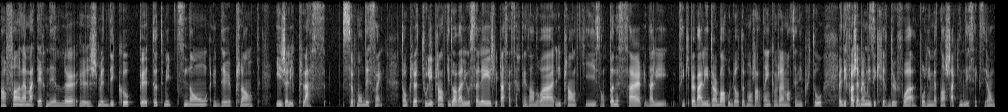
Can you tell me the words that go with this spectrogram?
enfant à la maternelle. je me découpe tous mes petits noms de plantes et je les place sur mon dessin. Donc là, tous les plantes qui doivent aller au soleil, je les place à certains endroits. Les plantes qui sont pas nécessaires d'aller, qui peuvent aller d'un bord ou de l'autre de mon jardin, comme j'avais mentionné plus tôt. Ben, des fois, j'aime même les écrire deux fois pour les mettre dans chacune des sections.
